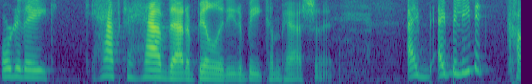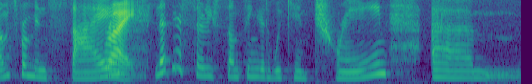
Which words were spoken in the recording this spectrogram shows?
or do they have to have that ability to be compassionate? I, I believe it comes from inside. Right. Not necessarily something that we can train. Um,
